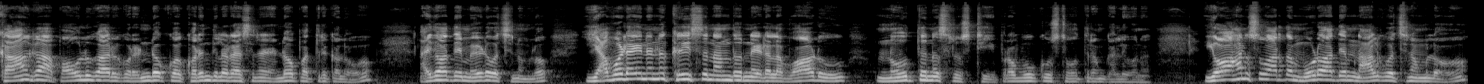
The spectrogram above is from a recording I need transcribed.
కాగా పౌలు గారు రెండో కొరిందులు రాసిన రెండో పత్రికలో ఐదో అధ్యాయం ఏడో వచనంలో ఎవడైనను క్రీస్తు నందున్న ఎడల వాడు నూతన సృష్టి ప్రభువుకు స్తోత్రం కలిగిన. యోహన సువార్త మూడో అధ్యాయం నాలుగు వచనంలో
